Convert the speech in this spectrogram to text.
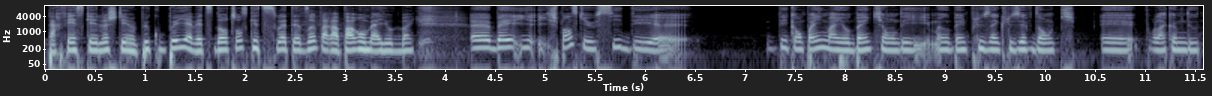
parfait. Est-ce que là, je t'ai un peu coupé? Y avait-il d'autres choses que tu souhaitais dire par rapport au maillot de bain? ben, je pense qu'il y a aussi des, des compagnies de maillots de bain qui ont des maillots de bain plus inclusifs, donc pour la, communauté,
